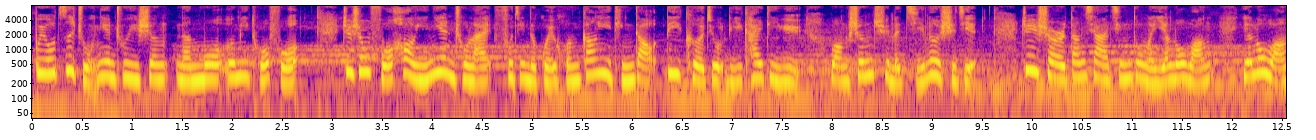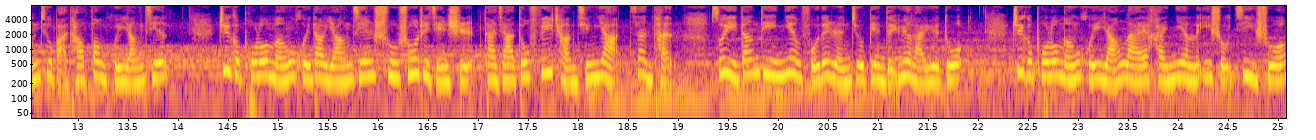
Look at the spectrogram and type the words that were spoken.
不由自主念出一声南无阿弥陀佛。这声佛号一念出来，附近的鬼魂刚一听到，立刻就离开地狱，往生去了极乐世界。这事儿当下惊动了阎罗王，阎罗王就把他放回阳间。这个婆罗门回到阳间述说这件事，大家都非常惊讶赞叹，所以当地念佛的人就变得越来越多。这个婆罗门回回阳来，还念了一首偈，说：“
